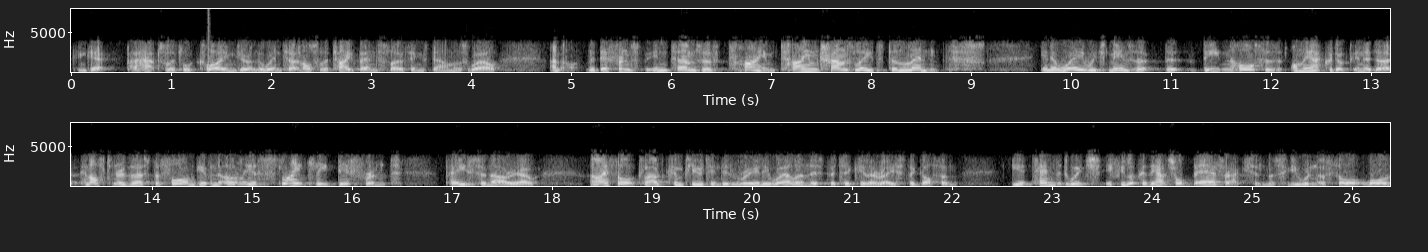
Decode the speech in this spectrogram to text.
can get perhaps a little cloying during the winter, and also the tight bends slow things down as well. And the difference in terms of time, time translates to lengths in a way which means that the beaten horses on the aqueduct inner dirt can often reverse the form given only a slightly different pace scenario. And I thought Cloud Computing did really well in this particular race, the Gotham. He attended which, if you look at the actual bare fractions, you wouldn't have thought was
